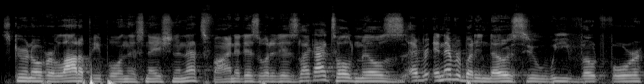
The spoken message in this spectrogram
screwing over a lot of people in this nation, and that's fine. It is what it is. Like I told Mills, every, and everybody knows who we vote for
